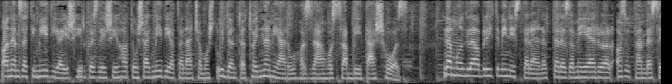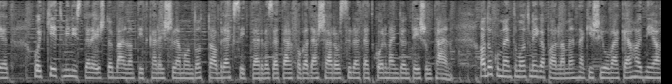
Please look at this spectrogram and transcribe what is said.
A Nemzeti Média és Hírközlési Hatóság médiatanácsa most úgy döntött, hogy nem járul hozzá a hosszabbításhoz. Nem mond le a brit miniszterelnök Tereza May erről, azután beszélt, hogy két minisztere és több államtitkára is lemondotta a Brexit tervezet elfogadásáról született kormánydöntés után. A dokumentumot még a parlamentnek is jóvá kell hagynia,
